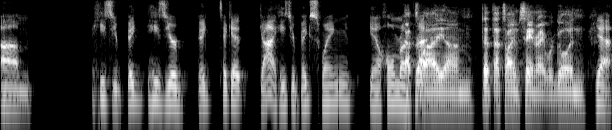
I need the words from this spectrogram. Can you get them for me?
um he's your big he's your big ticket guy. He's your big swing, you know, home run That's threat. why um that that's why I'm saying right. We're going Yeah.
